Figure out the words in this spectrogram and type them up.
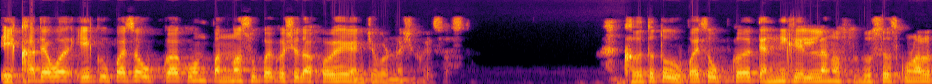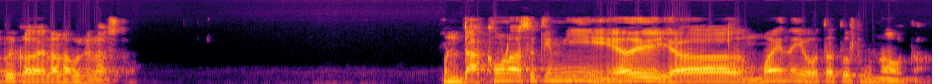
एखाद्यावर एक रुपयाचा उपकार करून पन्नास रुपये कसे दाखवावे हे यांच्याकडनं शिकायचं असतं. खरं तर तो रुपयाचा उपकार त्यांनी केलेला नसतो. दुसरंच कोणाला तरी करायला लावलेला असतो. पण दाखवणं असं की मी अरे यार मैं नाही होता तो तू न होता.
